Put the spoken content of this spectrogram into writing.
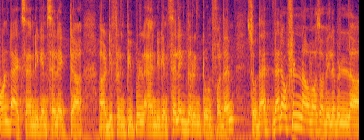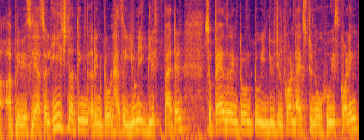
contacts and you can select uh, uh, different people and you can select the ringtone for them. So that that option was available previously as well. Each nothing ringtone has a unique glyph pattern. So pair the ringtone to individual contacts to know who is calling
